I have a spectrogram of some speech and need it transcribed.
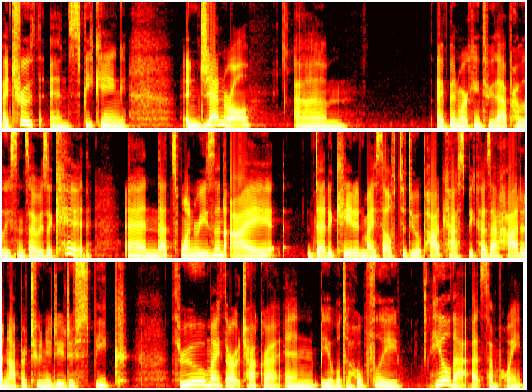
my truth and speaking in general. Um, I've been working through that probably since I was a kid. And that's one reason I dedicated myself to do a podcast because I had an opportunity to speak through my throat chakra and be able to hopefully heal that at some point.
